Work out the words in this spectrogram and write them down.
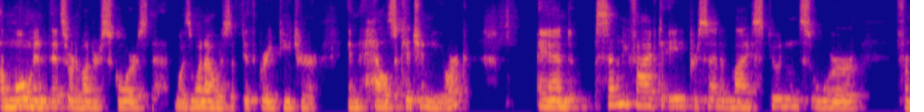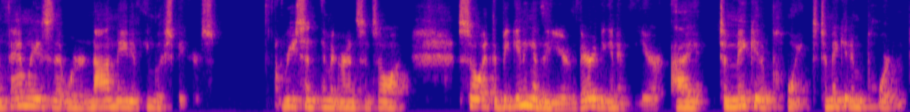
a moment that sort of underscores that was when I was a fifth grade teacher in Hell's Kitchen, New York. And 75 to 80% of my students were from families that were non native English speakers, recent immigrants, and so on. So at the beginning of the year, the very beginning of the year, I to make it a point, to make it important,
